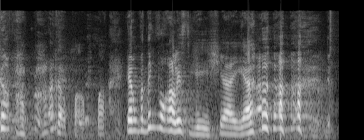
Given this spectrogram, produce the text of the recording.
Gak apa-apa, gak apa-apa. Yang penting vokalis Geisha ya.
